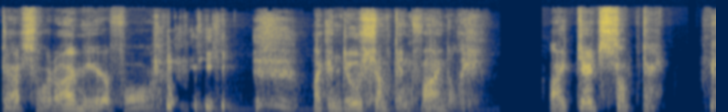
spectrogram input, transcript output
That's what I'm here for. I can do something finally. I did something.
